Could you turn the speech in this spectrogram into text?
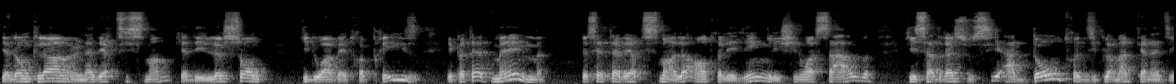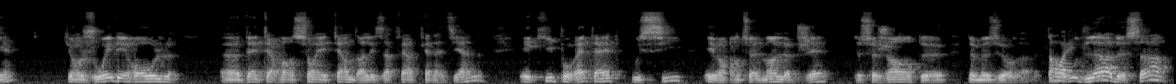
Il y a donc là un avertissement, qu'il y a des leçons qui doivent être prises, et peut-être même que cet avertissement-là, entre les lignes, les Chinois savent qu'il s'adresse aussi à d'autres diplomates canadiens qui ont joué des rôles d'intervention interne dans les affaires canadiennes et qui pourrait être aussi éventuellement l'objet de ce genre de, mesures-là. Au-delà de ça,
